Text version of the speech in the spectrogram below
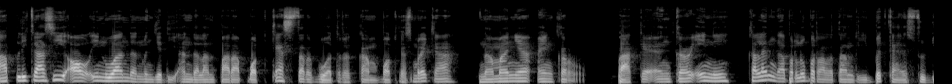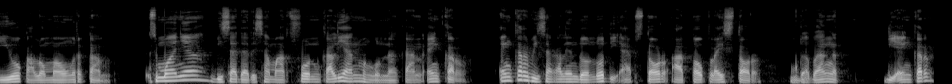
Aplikasi all-in-one dan menjadi andalan para podcaster buat rekam podcast mereka namanya Anchor. Pakai Anchor ini, kalian nggak perlu peralatan ribet kayak studio kalau mau ngerekam. Semuanya bisa dari smartphone kalian menggunakan Anchor. Anchor bisa kalian download di App Store atau Play Store. Mudah banget. Di Anchor,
